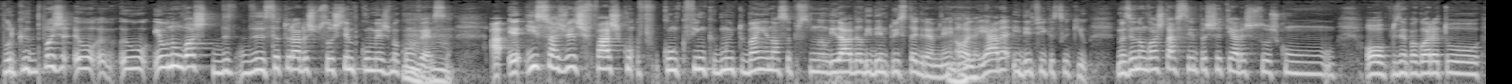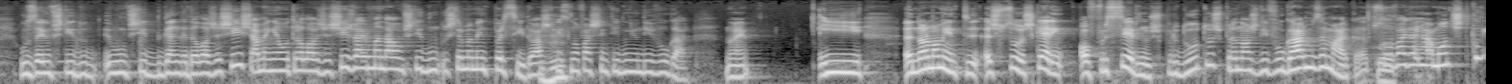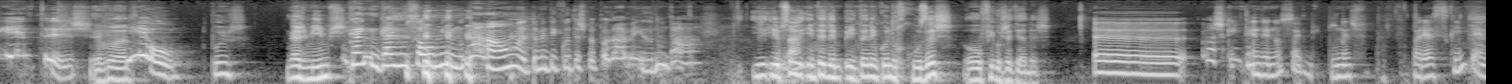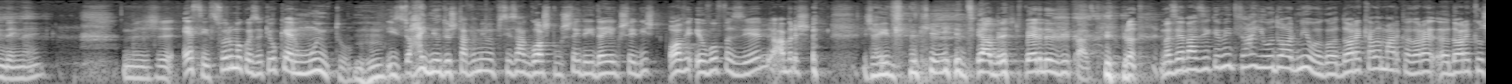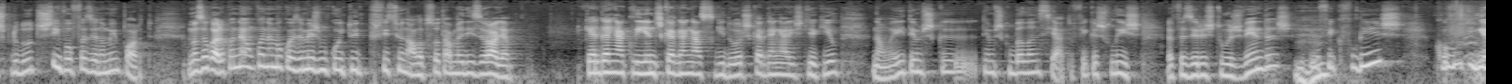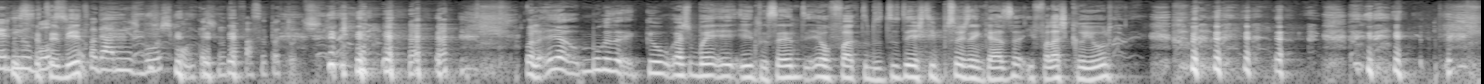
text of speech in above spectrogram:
Porque depois eu, eu, eu não gosto de, de saturar as pessoas sempre com a mesma conversa. Ah, eh, isso às vezes faz com, com que fique muito bem a nossa personalidade ali dentro do Instagram, né? Olha, Yara identifica-se com aquilo. Mas eu não gosto de estar sempre a chatear as pessoas com. Ou, por exemplo, agora estou usei um vestido, um vestido de ganga da loja X, amanhã outra loja X vai-me mandar um vestido extremamente parecido. Eu acho que isso não faz sentido nenhum divulgar, não é? E normalmente as pessoas querem oferecer-nos produtos para nós divulgarmos a marca. A pessoa vai ganhar montes de clientes. É verdade. E eu? Pois. Gás mimos. Ganho, ganho só o mimo. Não, eu também tenho contas para pagar, amigo. Não dá. E, e as pessoas entendem, entendem quando recusas ou ficam chateadas? Ah, eu acho que entendem, não sei. Pelo menos parece que entendem, né? Mas eh, é assim, se for uma coisa que eu quero muito Uhum. e ai meu Deus, estava mesmo a precisar, gosto, gostei da ideia, gostei disto, óbvio, eu vou fazer, abro as. Já ia dizer que ia dizer, abro as pernas e faço. Pronto. Mas é basicamente ai eu adoro, meu, eu adoro aquela marca, agora adoro aqueles produtos, sim, vou fazer, não me importo. Mas agora, quando é, quando é uma coisa mesmo com o intuito profissional, a pessoa está-me a dizer, olha. Quer ganhar clientes, quer ganhar seguidores, quer ganhar isto e aquilo. Não, aí temos que, temos que balancear. Tu ficas feliz a fazer as tuas vendas, eu fico feliz com o dinheiro no meu bolso a Exatamente. pagar as minhas boas contas, que não está fácil para todos. Olha, é uma coisa que eu acho bem interessante é o facto de tu teres tipo pessoas em casa e falares crioulo.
